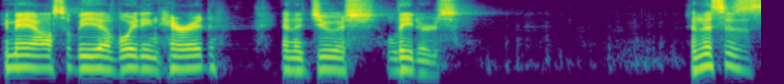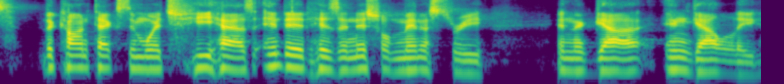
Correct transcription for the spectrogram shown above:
He may also be avoiding Herod and the Jewish leaders. And this is the context in which he has ended his initial ministry in, the Ga- in Galilee.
